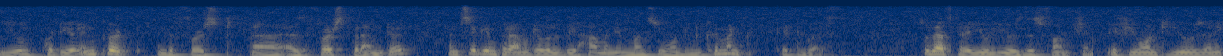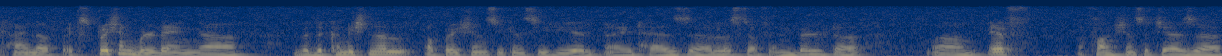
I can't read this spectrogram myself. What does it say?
you'll put your input in the first uh, as the first parameter and second parameter will be how many months you want to increment it with. So that's where you'll use this function. If you want to use any kind of expression building with the conditional operations, you can see here uh, it has a list of inbuilt uh, um, if functions, such as uh,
